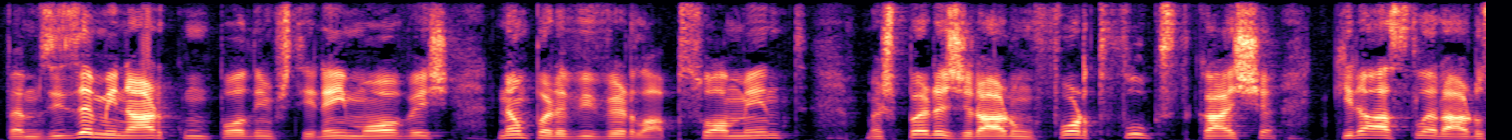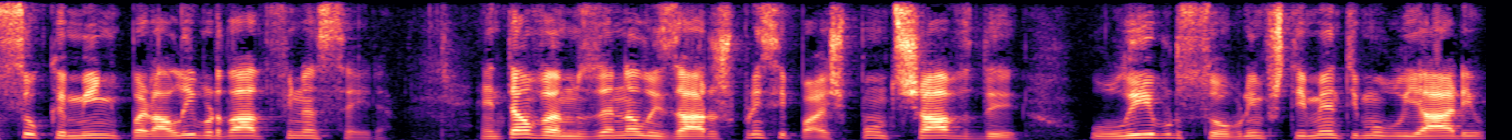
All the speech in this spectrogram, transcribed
Vamos examinar como pode investir em imóveis, não para viver lá pessoalmente, mas para gerar um forte fluxo de caixa que irá acelerar o seu caminho para a liberdade financeira. Então vamos analisar os principais pontos-chave de O livro sobre investimento imobiliário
